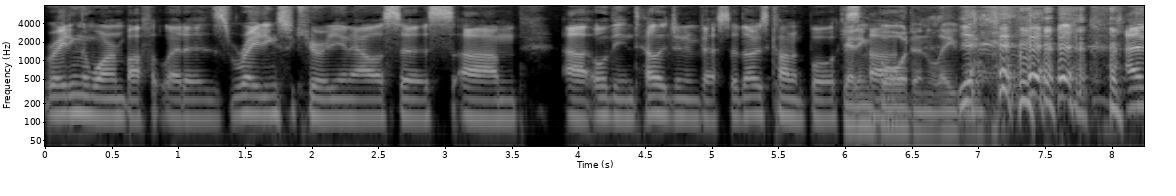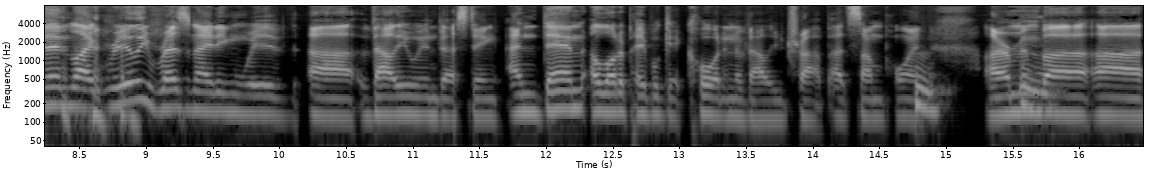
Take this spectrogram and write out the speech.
reading the Warren Buffett letters, reading Security Analysis, um, uh, or The Intelligent Investor, those kind of books. Getting uh, bored and leaving. Yeah. and then like really resonating with uh, value investing. And then a lot of people get caught in a value trap at some point. Mm. I remember. Mm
